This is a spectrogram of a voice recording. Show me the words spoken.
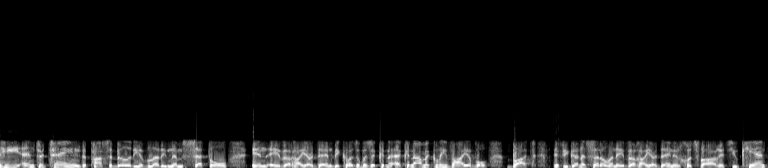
he entertained the possibility of letting them settle in Ever Hayarden because it was econ- economically viable. But if you're going to settle in Ever Hayarden in Chutz La'aretz, you can't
